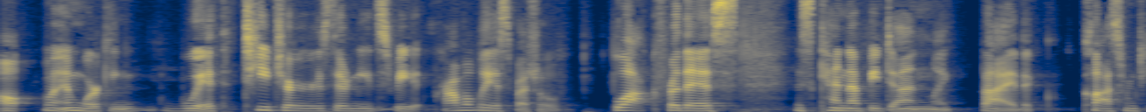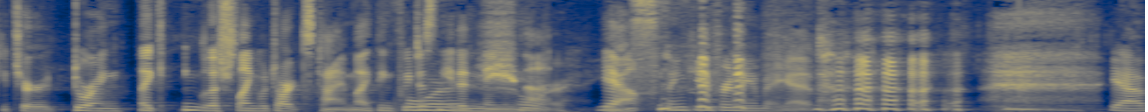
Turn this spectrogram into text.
all, and I'm working with teachers. There needs to be probably a special block for this. This cannot be done like by the classroom teacher during like English language arts time. I think we just need to name that. sure. Yes, thank you for naming it. yeah,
